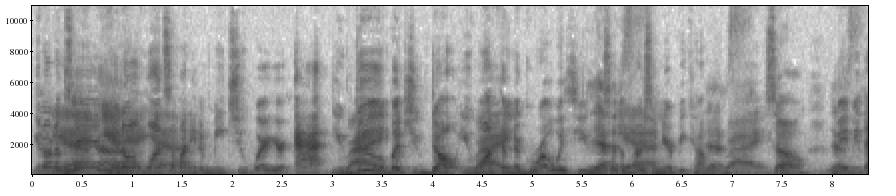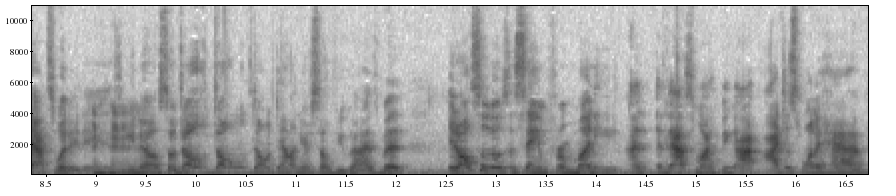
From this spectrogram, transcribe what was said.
you know what I'm saying? yeah, you don't want yeah. somebody to meet you where you're at. You do, but you don't. You want them to grow with you Yeah. to the Yeah. person you're becoming. Yes. right. So Yes. maybe that's what it is, Mhm. you know. So don't don't don't down yourself, you guys. But it also goes the same for money, and and that's my thing. I I just want to have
